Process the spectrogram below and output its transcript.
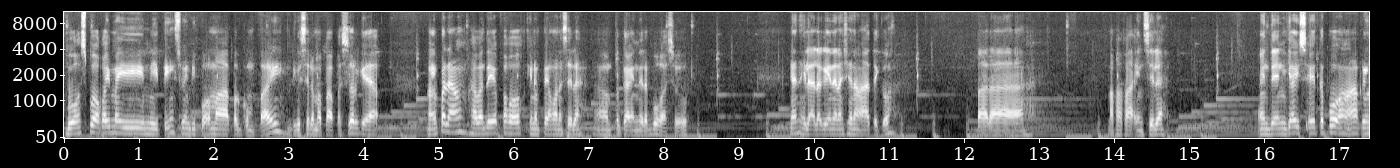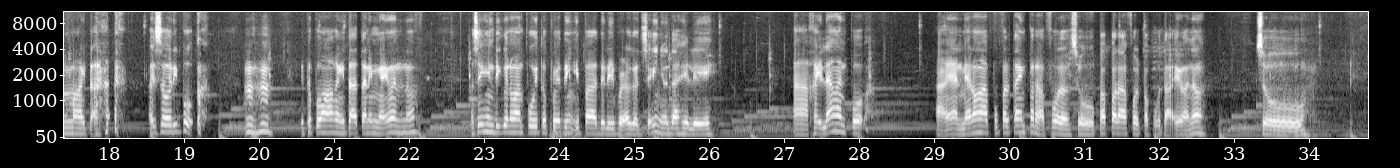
Bukas po ako ay may meeting so hindi po ako makapagkumpay. Hindi ko sila mapapastor kaya ngayon pa lang, habang day off ako, kinumpayan ko na sila ang pagkain nila bukas. So yan, ilalagay na lang siya ng ate ko para makakain sila. And then guys, ito po ang aking mga ita... Ay sorry po. Mhm. Ito po ang aking itatanim ngayon, no? Kasi hindi ko naman po ito pwedeng ipa-deliver agad sa inyo dahil eh ah, kailangan po Ayan, meron nga po pala tayong paraffle. So, paparaffle pa po tayo, ano? So,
